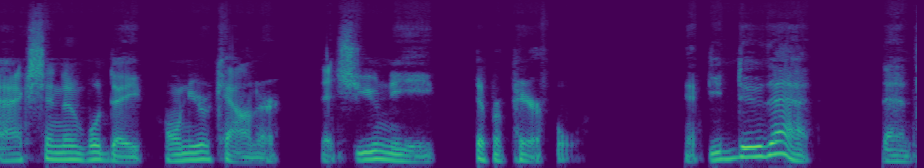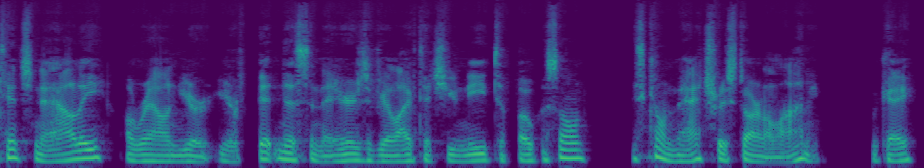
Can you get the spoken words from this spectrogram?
actionable date on your calendar that you need to prepare for. If you do that, the intentionality around your, your fitness and the areas of your life that you need to focus on, it's going to naturally start aligning. Okay.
